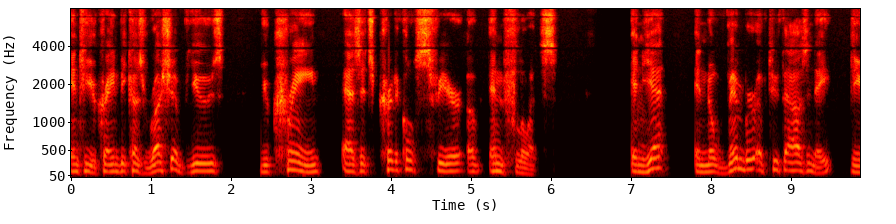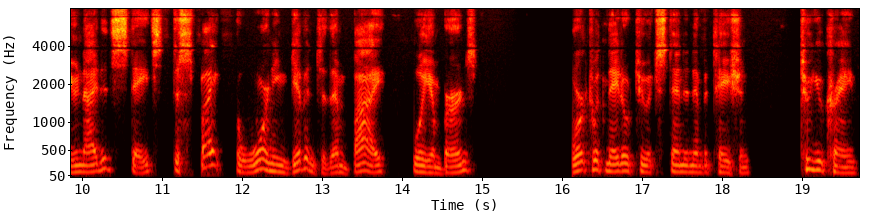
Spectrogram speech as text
into Ukraine because Russia views Ukraine as its critical sphere of influence. And yet, in November of 2008, the United States, despite the warning given to them by William Burns, worked with NATO to extend an invitation to Ukraine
